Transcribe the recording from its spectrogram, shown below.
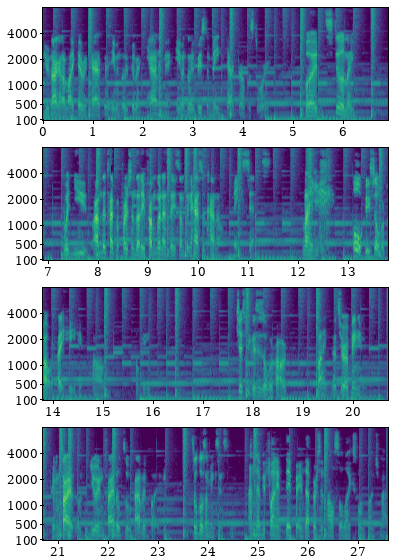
you're not gonna like every character, even though if you like the anime, even though if it's the main character of the story. But still, like, when you, I'm the type of person that if I'm gonna say something, it has to kind of make sense. Like, oh, he's overpowered. I hate him. Um, okay. Just because he's overpowered, fine. That's your opinion. You're entitled. You're entitled to have it, but it still doesn't make sense to me. And then be funny if they if that person also likes One Punch Man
